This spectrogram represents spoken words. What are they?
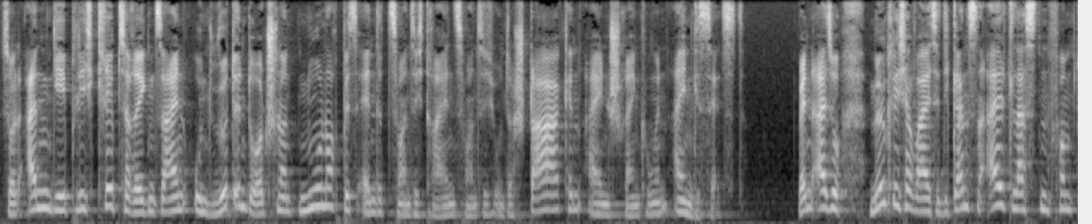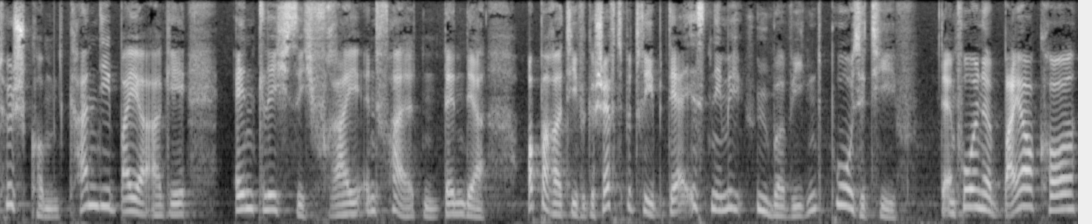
soll angeblich krebserregend sein und wird in Deutschland nur noch bis Ende 2023 unter starken Einschränkungen eingesetzt. Wenn also möglicherweise die ganzen Altlasten vom Tisch kommen, kann die Bayer AG endlich sich frei entfalten. Denn der operative Geschäftsbetrieb, der ist nämlich überwiegend positiv. Der empfohlene Bayer Call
